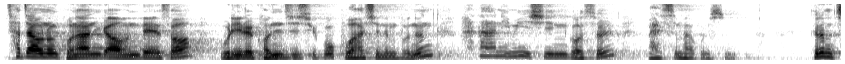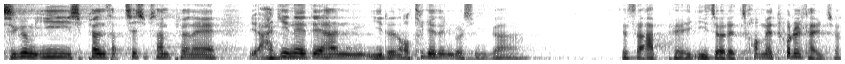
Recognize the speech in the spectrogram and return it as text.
찾아오는 고난 가운데서 우리를 건지시고 구하시는 분은 하나님이신 것을 말씀하고 있습니다. 그럼 지금 이 시편 73편의 악인에 대한 일은 어떻게 된 것인가? 그래서 앞에 2절에 처음에 토를 달죠.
